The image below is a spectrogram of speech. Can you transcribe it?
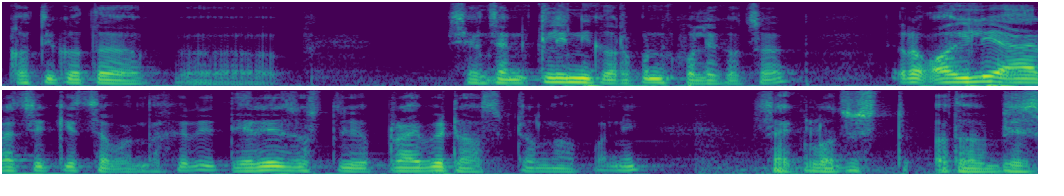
कतिको त सानसानो क्लिनिकहरू पनि खोलेको छ। र अहिले आएर चाहिँ के छ भन्दाखेरि धेरै जस्तो यो प्राइभेट हस्पिटलमा पनि साइकोलोजिस्ट अथवा विशेष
